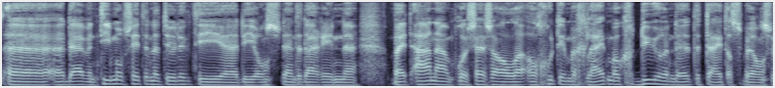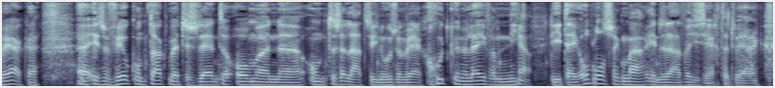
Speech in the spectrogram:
Uh, daar hebben we een team op zitten natuurlijk, die, die onze studenten daarin bij het aannameproces al, al goed in begeleidt. Maar ook gedurende de tijd dat ze bij ons werken, is er veel contact met de studenten om, een, om te laten zien hoe ze hun werk goed kunnen leveren. Niet ja. die IT-oplossing, maar inderdaad wat je zegt, het werk.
